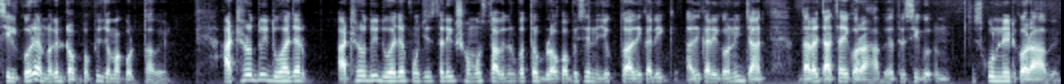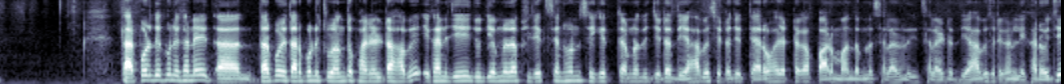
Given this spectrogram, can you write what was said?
সিল করে আপনাকে ড্রপ বক্সে জমা করতে হবে। আঠেরো দুই দু হাজার, আঠেরো দুই দু হাজার পঁচিশ তারিখ সমস্ত আবেদনপত্র ব্লক অফিসে নিযুক্ত আধিকারিক, আধিকারিকগণই যাচ, দ্বারা যাচাই করা হবে, অর্থাৎ স্কুলনিট করা হবে। তারপর দেখুন এখানে তারপরে তারপরে চূড়ান্ত ফাইনালটা হবে। এখানে যে যদি আপনারা সিলেকশন হন, সেক্ষেত্রে আপনাদের যেটা দেওয়া হবে, সেটা যে তেরো হাজার টাকা পার মান্থ আপনার স্যালারি স্যালারিটা দেওয়া হবে। সেটা এখানে লেখা রয়েছে।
